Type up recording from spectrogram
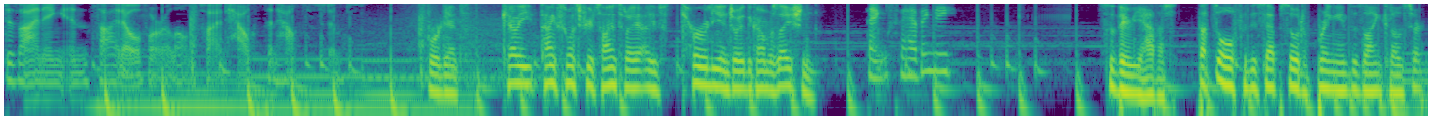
designing inside of or alongside health and health systems. Brilliant. Kelly, thanks so much for your time today. I've thoroughly enjoyed the conversation. Thanks for having me. So there you have it. That's all for this episode of Bringing Design Closer.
